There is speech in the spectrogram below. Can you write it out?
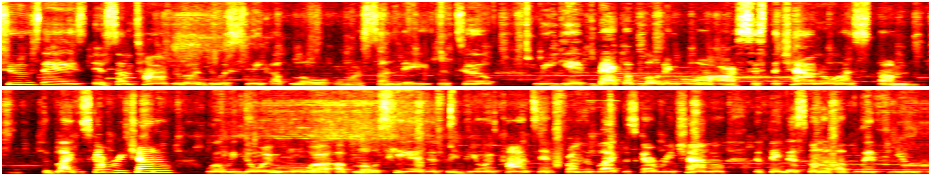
Tuesdays, and sometimes we're going to do a sneak upload on Sundays until we get back uploading on our sister channel on um, the Black Discovery channel. We'll be doing more uploads here, just reviewing content from the Black Discovery channel, the thing that's going to uplift you,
